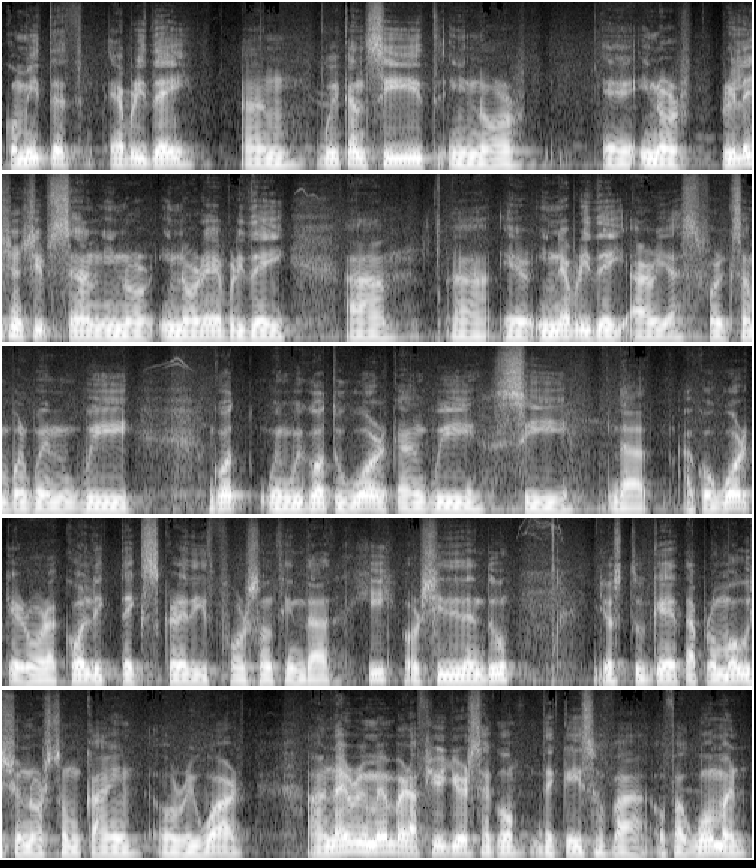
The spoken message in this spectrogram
committed every day, and we can see it in our in our relationships and in our in our everyday uh, uh, in everyday areas. For example, when we go when we go to work and we see that a coworker or a colleague takes credit for something that he or she didn't do, just to get a promotion or some kind of reward. And I remember a few years ago the case of a of a woman,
